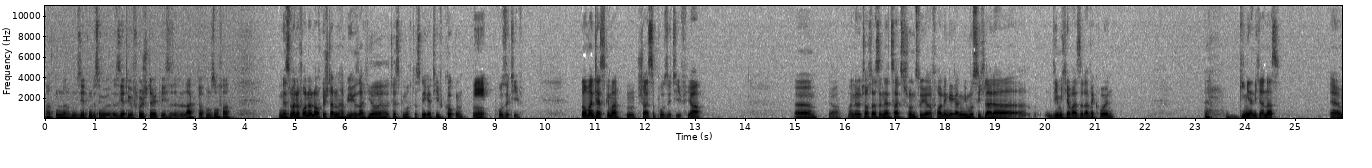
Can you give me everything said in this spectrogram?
hatten, sie hat ein bisschen, sie hatte gefrühstückt, ich lag auf dem Sofa. Und ist meine Freundin aufgestanden, habe ihr gesagt, ja, ja, Test gemacht, das ist negativ, gucken, nee, positiv. Nochmal einen Test gemacht, hm, scheiße, positiv, ja. Ähm, ja, meine Tochter ist in der Zeit schon zu ihrer Freundin gegangen, die musste ich leider dämlicherweise da wegholen. Ging ja nicht anders. Ja.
